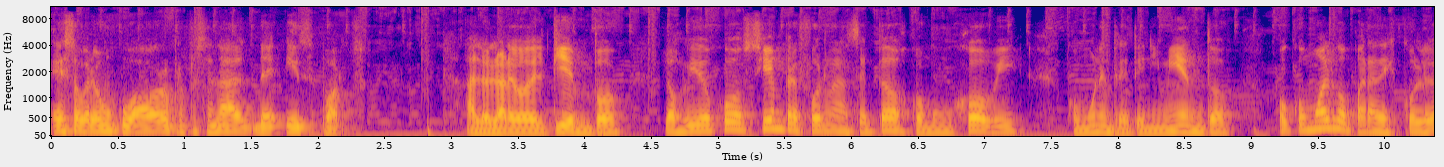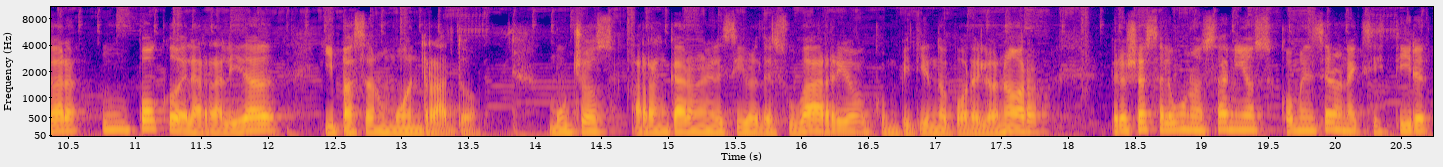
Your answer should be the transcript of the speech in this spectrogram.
es sobre un jugador profesional de eSports. A lo largo del tiempo, los videojuegos siempre fueron aceptados como un hobby, como un entretenimiento o como algo para descolgar un poco de la realidad y pasar un buen rato. Muchos arrancaron en el ciber de su barrio, compitiendo por el honor, pero ya hace algunos años comenzaron a existir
